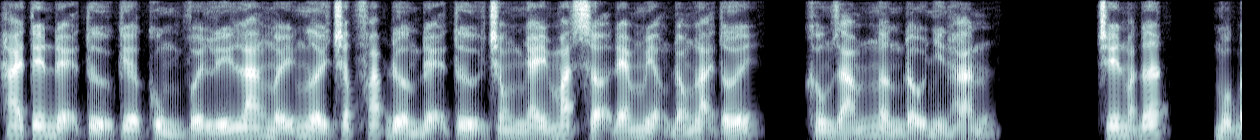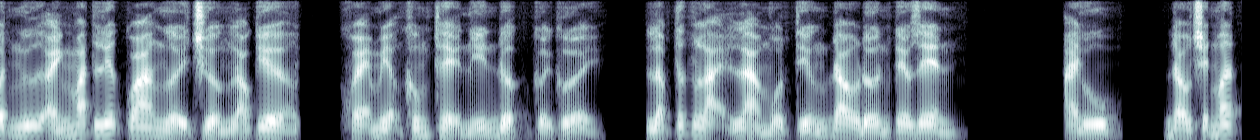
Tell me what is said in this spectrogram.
hai tên đệ tử kia cùng với lý lang mấy người chấp pháp đường đệ tử trong nháy mắt sợ đem miệng đóng lại tới, không dám ngẩng đầu nhìn hắn. Trên mặt đất, một bất ngữ ánh mắt liếc qua người trưởng lão kia, khoe miệng không thể nín được cười cười, lập tức lại là một tiếng đau đớn kêu rên. Ai u, đau chết mất.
